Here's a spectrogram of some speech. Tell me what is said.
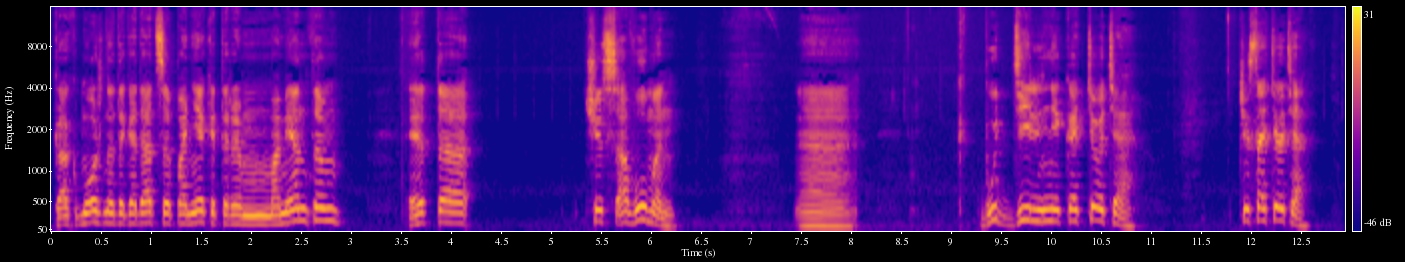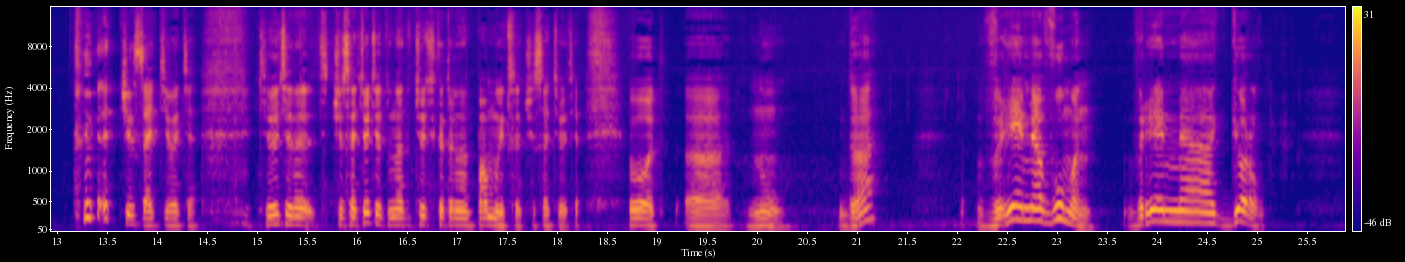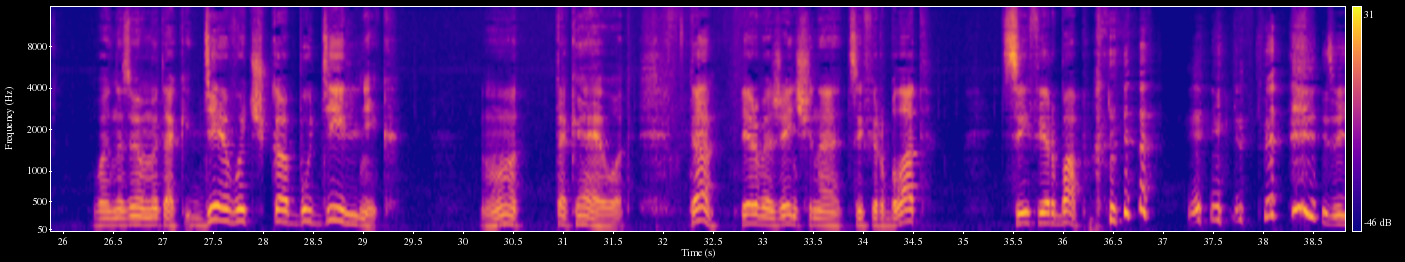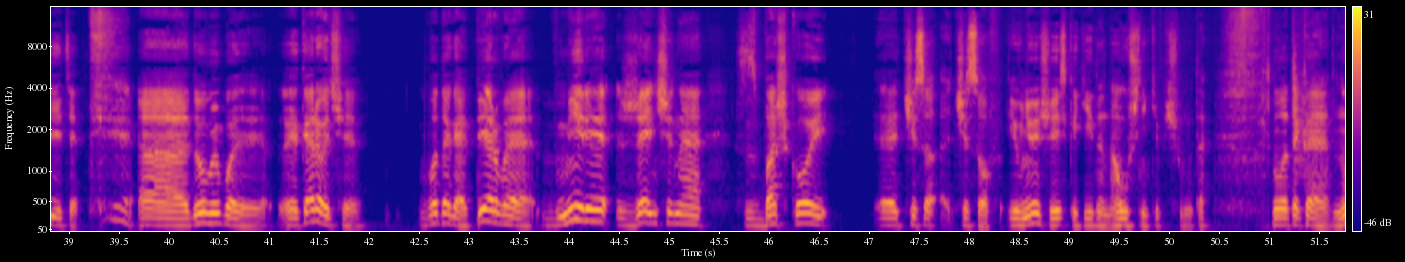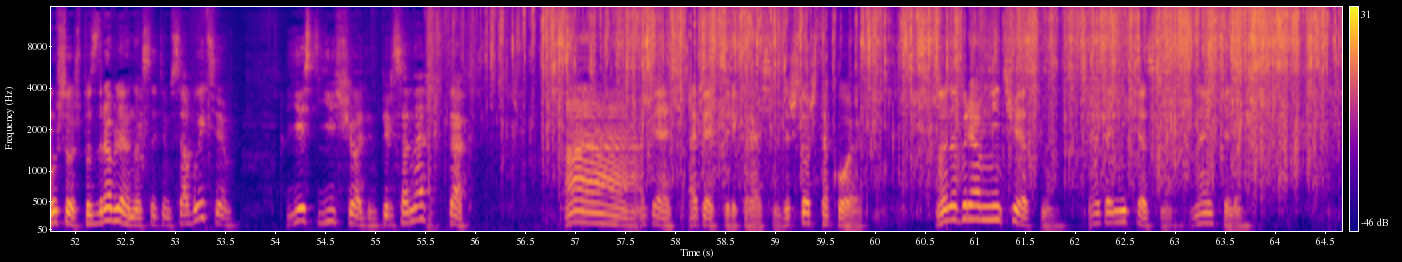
как можно догадаться по некоторым моментам, это часовумен. Э, будильника тетя. Часа тетя. Часа тетя. Тетя, часа тетя, это надо тетя, которая надо помыться, часа тетя. Вот, э, ну, да. Время вумен, время герл. Вот назовем мы так. Девочка-будильник. Вот такая вот. Да, первая женщина циферблат, цифербаб. Извините. А, ну, вы поняли. Э, короче, вот такая первая в мире женщина с башкой э, часо часов. И у нее еще есть какие-то наушники почему-то. Вот такая. Ну что ж, поздравляю нас с этим событием. Есть еще один персонаж. Так. А, опять, опять перекрасить. Да что ж такое? Ну это прям нечестно. Это нечестно, знаете ли.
